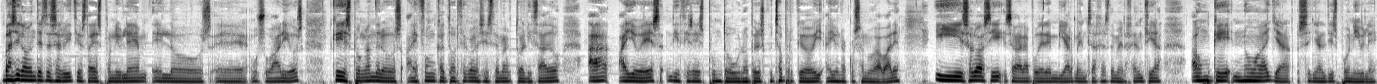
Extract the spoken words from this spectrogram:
Básicamente este servicio está disponible en los eh, usuarios que dispongan de los iPhone 14 con el sistema actualizado a iOS 16.1. Pero escucha porque hoy hay una cosa nueva, ¿vale? Y solo así se van a poder enviar mensajes de emergencia aunque no haya señal disponible.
